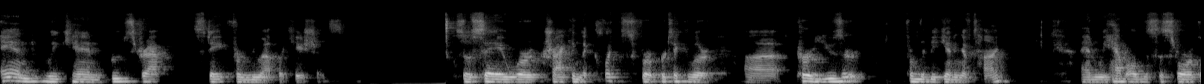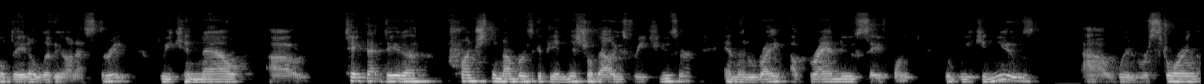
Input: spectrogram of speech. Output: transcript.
and we can bootstrap state for new applications. So say we're tracking the clicks for a particular uh, per user from the beginning of time, and we have all this historical data living on S3. We can now uh, take that data, crunch the numbers, get the initial values for each user, and then write a brand new save point that we can use uh, when restoring,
